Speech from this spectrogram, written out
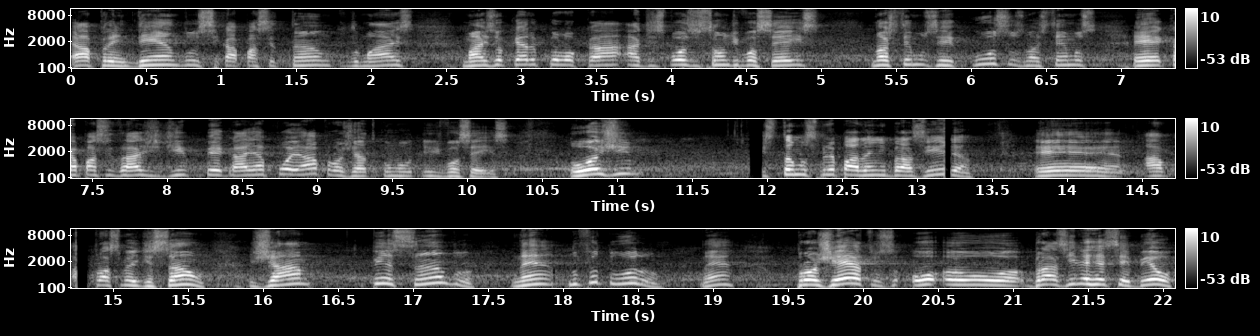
aprendendo, se capacitando tudo mais, mas eu quero colocar à disposição de vocês, nós temos recursos, nós temos é, capacidade de pegar e apoiar o projeto como de vocês. Hoje, estamos preparando em Brasília é, a, a próxima edição, já pensando né, no futuro. Né? Projetos, o, o, Brasília recebeu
